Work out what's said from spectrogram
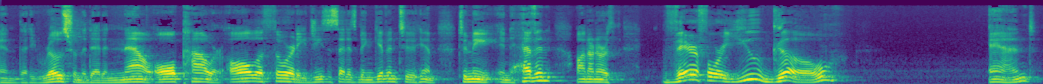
and that he rose from the dead, and now all power, all authority, Jesus said, has been given to him, to me, in heaven, on on earth. Therefore, you go and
